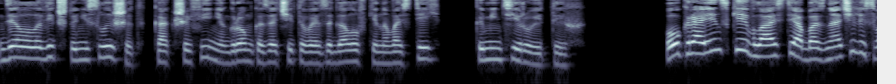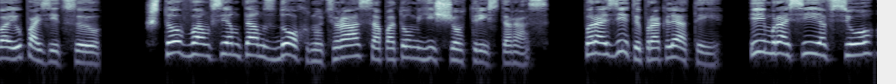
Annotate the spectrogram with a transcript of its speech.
Делала вид, что не слышит, как Шефиня, громко зачитывая заголовки новостей, комментирует их. Украинские власти обозначили свою позицию. Что вам всем там сдохнуть раз, а потом еще триста раз. Паразиты проклятые. Им Россия все,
